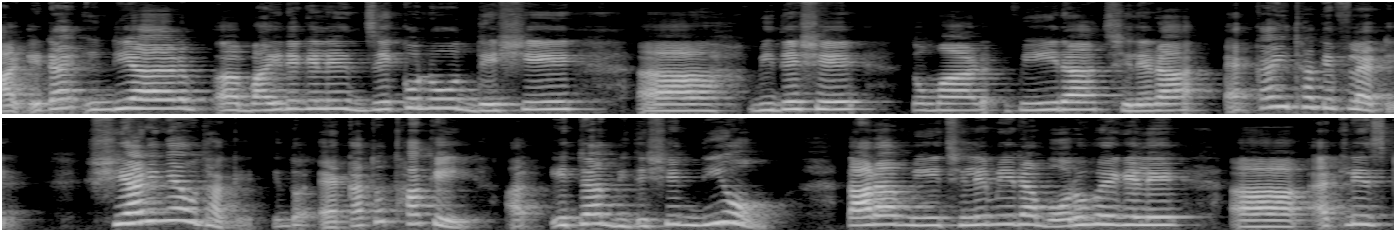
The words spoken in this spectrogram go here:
আর এটা ইন্ডিয়ার বাইরে গেলে যে কোনো দেশে বিদেশে তোমার মেয়েরা, ছেলেরা একাই থাকে ফ্ল্যাটে শেয়ারিংয়েও থাকে, কিন্তু একা তো থাকেই। আর এটা বিদেশের নিয়ম। তারা মেয়ে, ছেলে মেয়েরা বড় হয়ে গেলে অ্যাটলিস্ট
